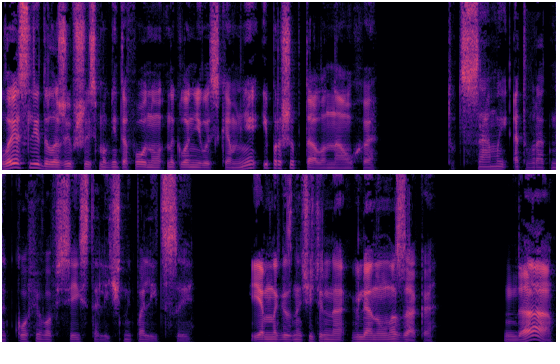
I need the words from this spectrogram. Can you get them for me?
Лесли, доложившись магнитофону, наклонилась ко мне и прошептала на ухо. Тут самый отвратный кофе во всей столичной полиции. Я многозначительно глянул на Зака. Да,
